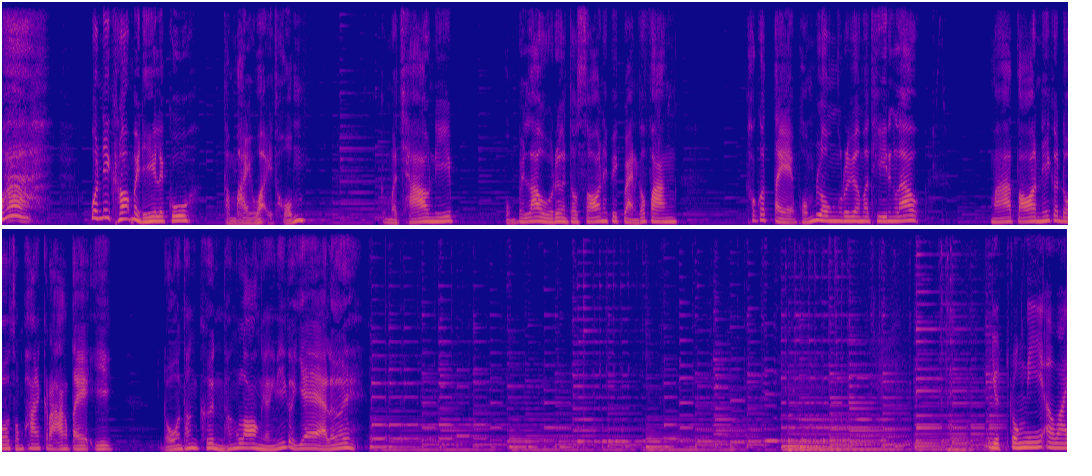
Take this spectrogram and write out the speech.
ว้าวันนี้เคราะห์ไม่ดีเลยกูทำไมวะไอ้ถม ก็มาเช้านี้ ผมไปเล่าเรื่องเตาซ้อนให้พี่แกว่นเขาฟัง เขาก็เตะผมลงเรือมาทีนึงแล้ว มาตอนนี้ก็โดนสมภารกลางเตะอีก โดนทั้งขึ้นทั้งล่องอย่างนี้ก็แย่เลย หยุดตรงนี้เอาไว้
